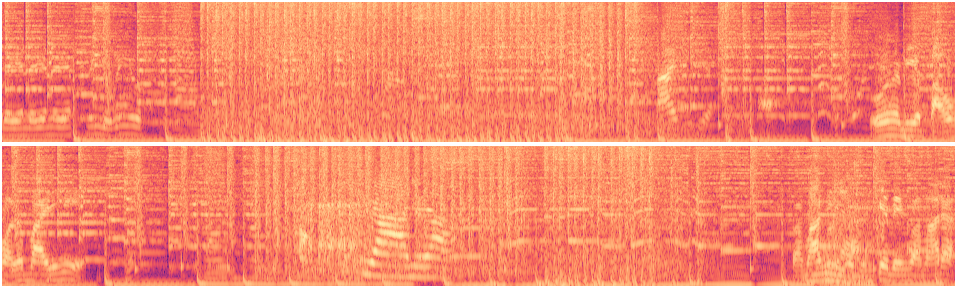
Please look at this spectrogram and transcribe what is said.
ใจเย็นใจเย็นใจเย็นใจเย็นวิ่งอยู่วิ่งอยู่ตายเสียโอ้ยมันมีกระเป๋าขอสบายดิพี่ยาเลยอะฟาร์มาสนี่ผมเก็บเองฟาร์มาสอะ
